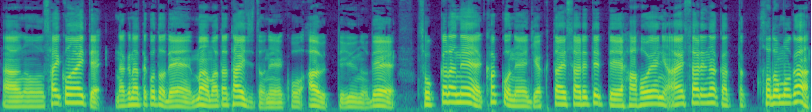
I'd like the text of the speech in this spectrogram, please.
あのー、再婚相手、亡くなったことで、まあまた胎児とね、こう会うっていうので、そっからね、過去ね、虐待されてて、母親に愛されなかった子供が、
